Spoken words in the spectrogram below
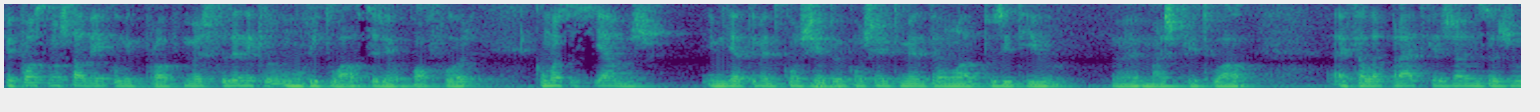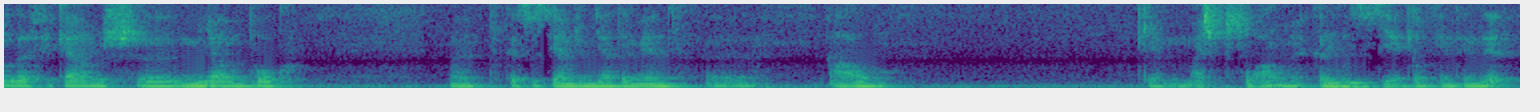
eu posso não estar bem comigo próprio, mas fazendo aquilo, um ritual, seja ele qual for, como associamos imediatamente, consciente ou inconscientemente, a um lado positivo, é? mais espiritual, aquela prática já nos ajuda a ficarmos uh, melhor um pouco, é? porque associamos imediatamente uh, a algo que é mais pessoal, não é? cada um uhum. associa aquilo que entender.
